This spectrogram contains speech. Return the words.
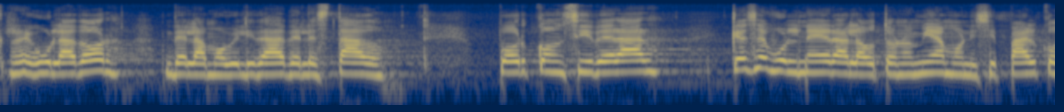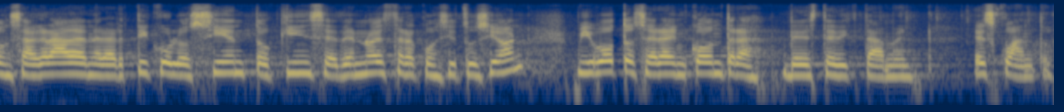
regulador de la movilidad del Estado, por considerar que se vulnera la autonomía municipal consagrada en el artículo 115 de nuestra Constitución, mi voto será en contra de este dictamen. Es cuanto.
